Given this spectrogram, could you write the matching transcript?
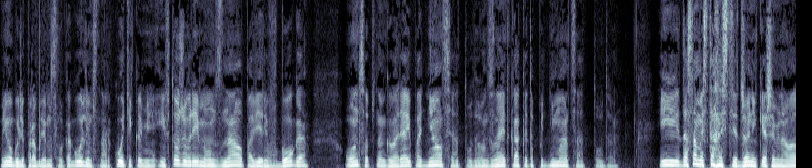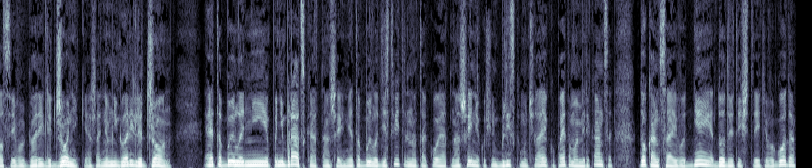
У него были проблемы с алкоголем, с наркотиками, и в то же время он знал, поверив в Бога, он, собственно говоря, и поднялся оттуда. Он знает, как это подниматься оттуда. И до самой старости Джонни Кэш именовался, его говорили Джонни Кэш, о нем не говорили Джон. Это было не понебратское отношение, это было действительно такое отношение к очень близкому человеку. Поэтому американцы до конца его дней, до 2003 года,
